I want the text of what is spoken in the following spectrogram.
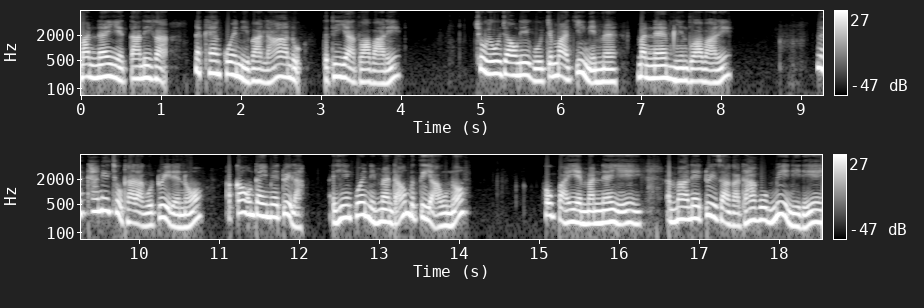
မနန်းရဲ့သားလေးကနှကန်းကွဲနေပါလားလို့တတိယသွားပါတယ်ချုပ်ရိုးချောင်းလေးကိုကျမကြည့်နေမှန်းမနန်းမြင်သွားပါတယ်နှကန်းလေးချုပ်ထားတာကိုတွေ့တယ်နော်အကောင့်အတိုင်းပဲတွေ့လားအရင်ကွဲနေမှန်းတောင်မသိရဘူးနော်ဟုတ်ပါရဲ့မနန်းရဲ့အမနဲ့တွေ့စားကဒါကိုမေ့နေတယ်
